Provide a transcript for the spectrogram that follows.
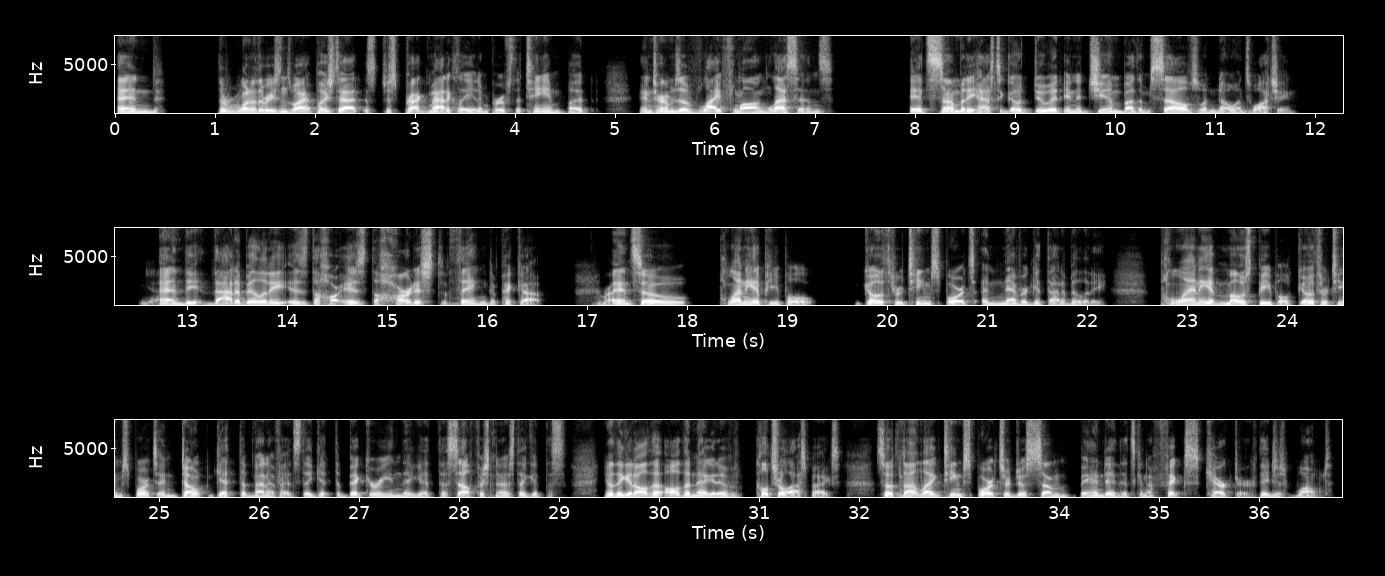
And the one of the reasons why I push that is just pragmatically it improves the team, but in terms of lifelong lessons, it's somebody has to go do it in a gym by themselves when no one's watching. yeah. And the that ability is the is the hardest thing to pick up. right. And so plenty of people go through team sports and never get that ability. Plenty of most people go through team sports and don't get the benefits. They get the bickering, they get the selfishness, they get this, you know, they get all the all the negative cultural aspects. So it's not like team sports are just some band-aid that's going to fix character. They just won't.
